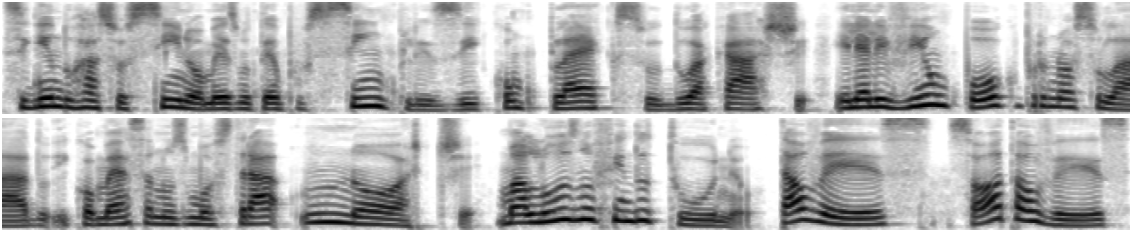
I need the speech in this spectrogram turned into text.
Seguindo o raciocínio ao mesmo tempo simples e complexo do Akashi, ele alivia um pouco para o nosso lado e começa a nos mostrar um norte, uma luz no fim do túnel. Talvez, só talvez,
